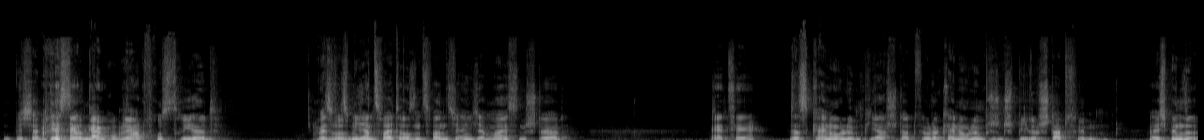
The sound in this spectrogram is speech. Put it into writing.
mich hat gestern Kein Problem. hart frustriert. Weißt du, was mich an 2020 eigentlich am meisten stört? Erzähl. Dass keine Olympia statt oder keine Olympischen Spiele stattfinden. Weil ich bin so,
